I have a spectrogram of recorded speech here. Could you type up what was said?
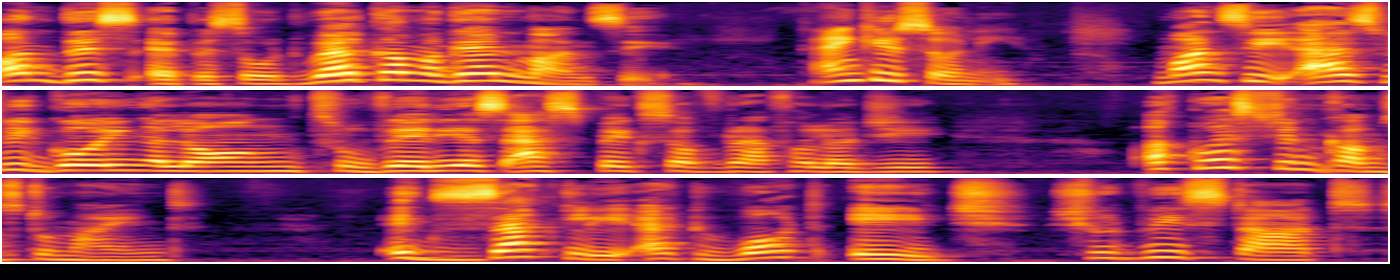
on this episode. Welcome again, Mansi. Thank you, Sonie. Mansi, as we're going along through various aspects of graphology, a question comes to mind. Exactly at what age should we start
